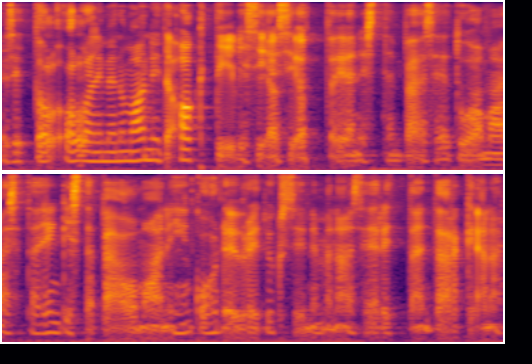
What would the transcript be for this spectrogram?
ja sitten olla nimenomaan niitä aktiivisia sijoittajia, niin sitten pääsee tuomaan sitä henkistä pääomaa niihin kohdeyrityksiin, niin mä näen se erittäin tärkeänä.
